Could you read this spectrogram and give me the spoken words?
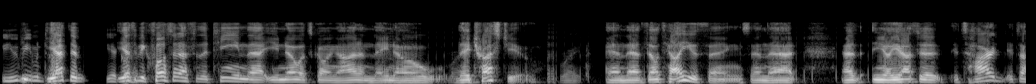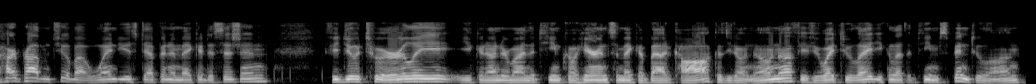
you've even you have to yeah, you have to be close enough to the team that you know what's going on and they know they trust you. right, and that they'll tell you things and that uh, you know you have to it's hard it's a hard problem too about when do you step in and make a decision if you do it too early you can undermine the team coherence and make a bad call because you don't know enough if you wait too late you can let the team spin too long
